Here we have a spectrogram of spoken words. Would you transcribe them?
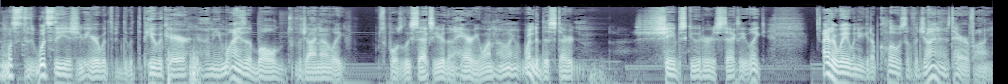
And what's the, what's the issue here with with the pubic hair? I mean, why is a bald vagina like supposedly sexier than a hairy one? I mean, when did this start? Shaved scooter is sexy. Like, Either way, when you get up close, a vagina is terrifying.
